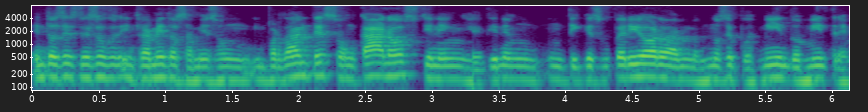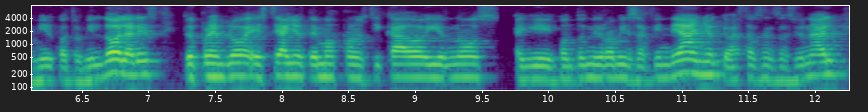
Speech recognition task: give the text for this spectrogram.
entonces esos entrenamientos también son importantes, son caros, tienen, tienen un, ticket superior, no sé, pues mil, dos mil, tres mil, cuatro mil dólares. Entonces, por ejemplo, este año tenemos pronosticado irnos eh, con Tony Robbins a fin de año, que va a estar sensacional,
